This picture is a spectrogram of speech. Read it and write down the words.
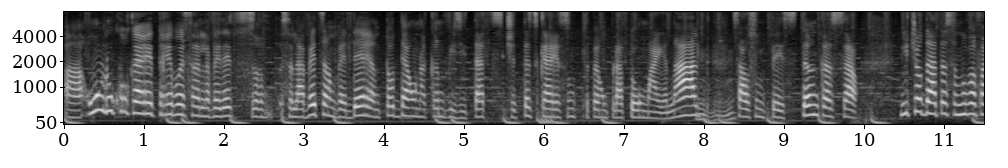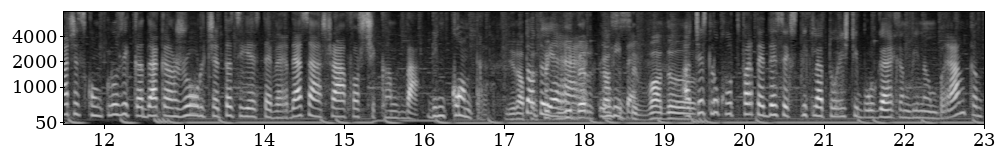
Uh, un lucru care trebuie să-l vedeți, să, să aveți în vedere întotdeauna când vizitați cetăți care sunt pe un platou mai înalt mm -hmm. sau sunt pe stâncă sau Niciodată să nu vă faceți concluzii că dacă în jurul cetății este verdeață, așa a fost și cândva. Din contră. Era Totul perfect era liber ca liber. să se vadă... Acest lucru foarte des explic la turiștii bulgari când vin în Bran, când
